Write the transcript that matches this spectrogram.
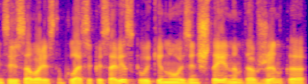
интересовались там, классикой советского кино, Эйзенштейном, Давженко,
